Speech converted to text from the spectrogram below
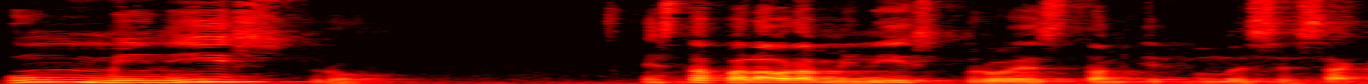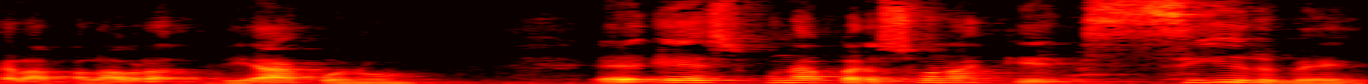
Un ministro. Esta palabra ministro es también donde se saca la palabra diácono. E, es una persona que sirve,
